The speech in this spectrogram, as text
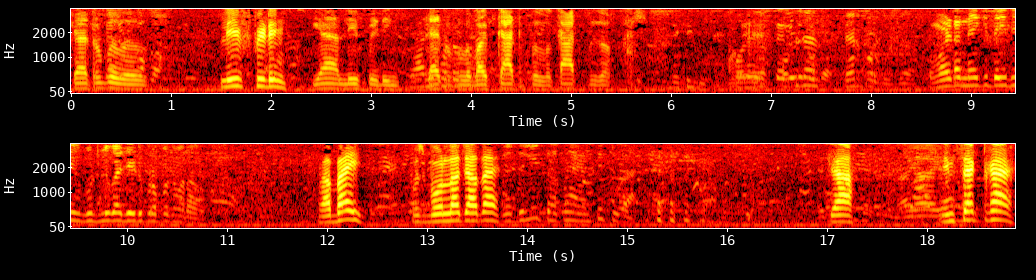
Caterpillars. Leaf feeding. Yeah, leaf feeding. Caterpillar by caterpillar. Caterpillar. टमाटर नहीं की दे दी गुडलू का जेडू प्रपोज मारा अब भाई कुछ बोलना चाहता है? तो क्या? इंसेक्ट का है?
